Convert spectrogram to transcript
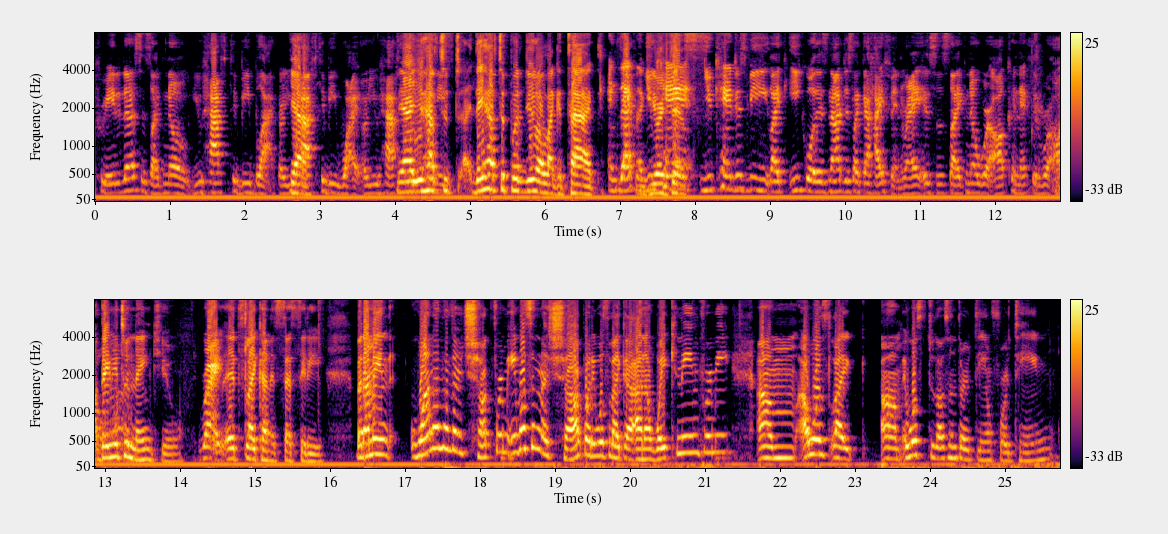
created us is like, no, you have to be black, or you Yeah. have to be white, or you have Yeah, to be you have to. They have to put you on like a tag. Exactly. Like, you can't this. you can't just be like equal. It's not just like a hyphen, right? It's just like no, we're all connected. We're oh, all They need to name you. right. It's like a necessity. But I mean, one another shock for me. It wasn't a shock, but it was like a, an awakening for me. Um, I was like, um, it was 2013 or 14,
